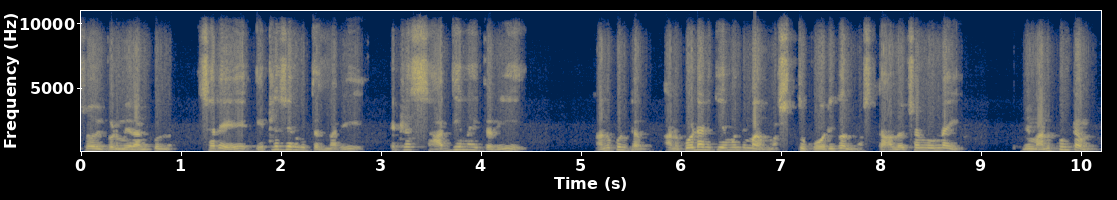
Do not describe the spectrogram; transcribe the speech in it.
సో ఇప్పుడు మీరు అనుకున్న సరే ఎట్లా జరుగుతుంది మరి? ఎట్లా సాధ్యమవుతుంది అనుకుంటాం. అనుకోవడానికి ఏముంది? మా మస్తు కోరికలు మస్తు ఆలోచనలు ఉన్నాయి. మేము అనుకుంటాం.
